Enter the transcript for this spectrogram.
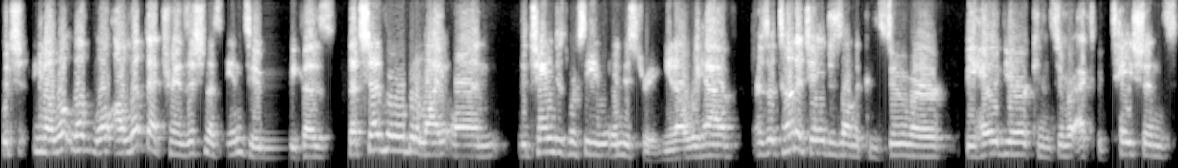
which you know, well, well, I'll let that transition us into because that sheds a little bit of light on the changes we're seeing in the industry. You know, we have there's a ton of changes on the consumer behavior, consumer expectations,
